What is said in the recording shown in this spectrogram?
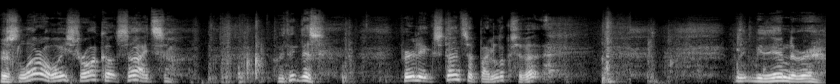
There's a lot of waste rock outside, so I think this fairly extensive by the looks of it. Might be the end of her.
